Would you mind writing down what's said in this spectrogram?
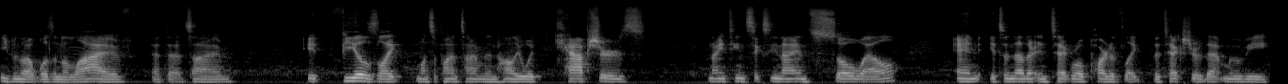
even though I wasn't alive at that time, it feels like Once Upon a Time in Hollywood captures 1969 so well, and it's another integral part of like the texture of that movie.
